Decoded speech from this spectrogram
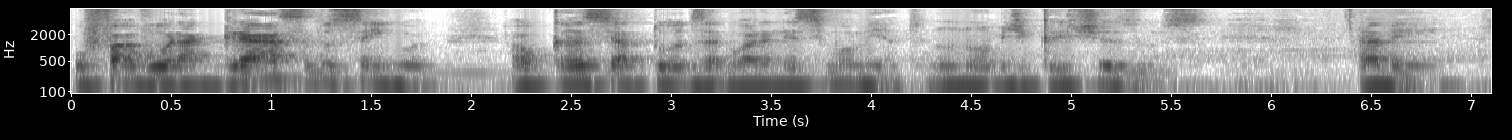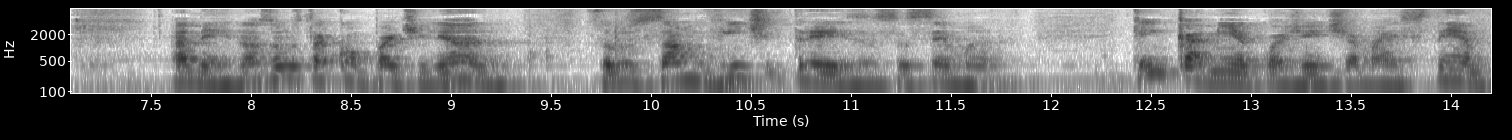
o favor, a graça do Senhor alcance a todos agora nesse momento, no nome de Cristo Jesus. Amém. Amém. Nós vamos estar compartilhando sobre o Salmo 23 essa semana. Quem caminha com a gente há mais tempo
